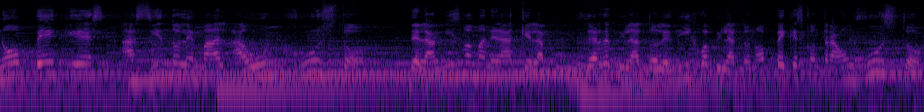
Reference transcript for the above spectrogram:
no peques haciéndole mal a un justo. De la misma manera que la de Pilato le dijo a Pilato, no peques contra un justo.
